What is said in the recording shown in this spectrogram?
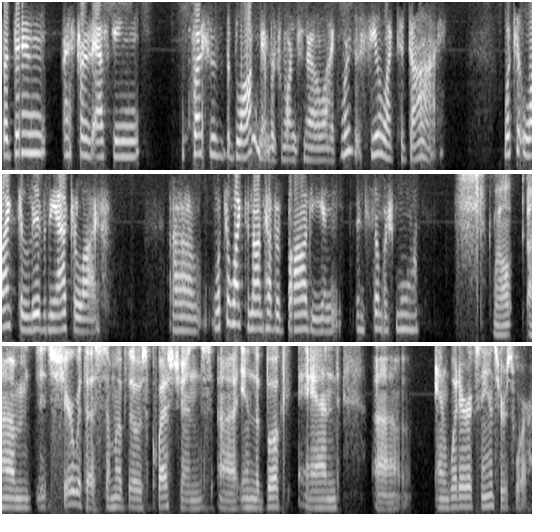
But then I started asking questions that the blog members wanted to know, like, what does it feel like to die? What's it like to live in the afterlife? uh, what's it like to not have a body and, and so much more? Well, um, share with us some of those questions uh, in the book and uh, and what Eric's answers were.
